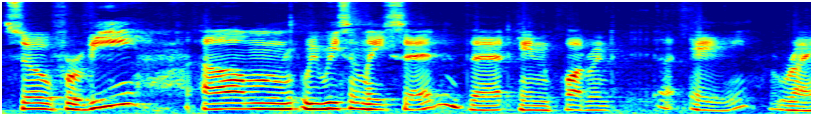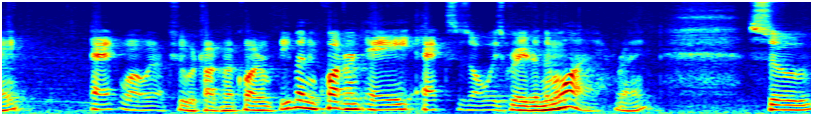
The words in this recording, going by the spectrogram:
So for V, um, we recently said that in quadrant A, right, well, actually we're talking about quadrant B, but in quadrant A, x is always greater than y, right? So,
